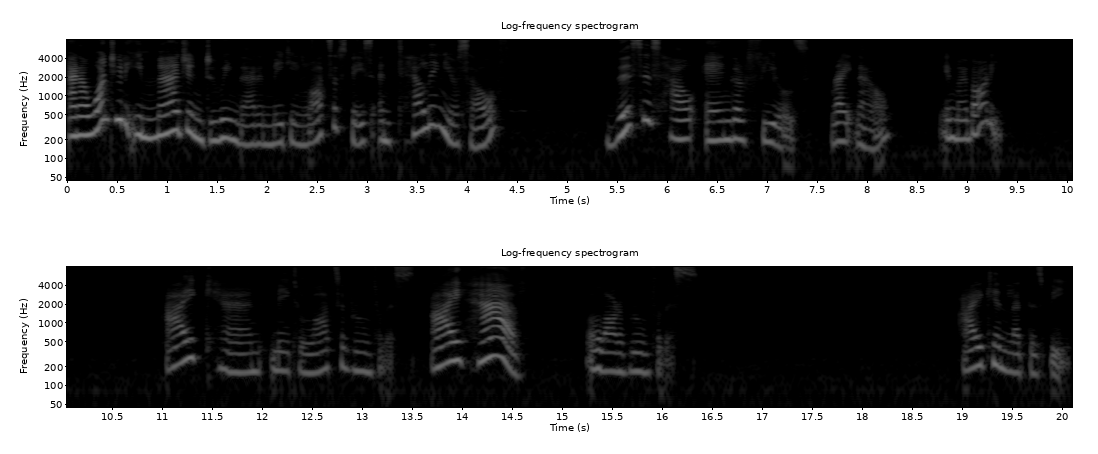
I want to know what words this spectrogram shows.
And I want you to imagine doing that and making lots of space and telling yourself, this is how anger feels right now in my body. I can make lots of room for this. I have a lot of room for this. I can let this be.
